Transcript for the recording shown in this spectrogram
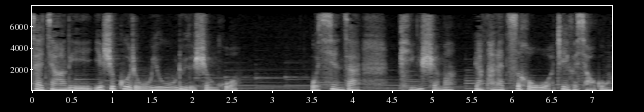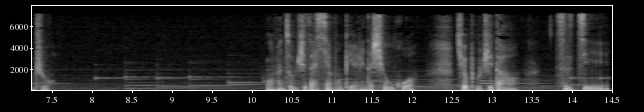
在家里也是过着无忧无虑的生活，我现在凭什么让他来伺候我这个小公主？我们总是在羡慕别人的生活，却不知道自己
